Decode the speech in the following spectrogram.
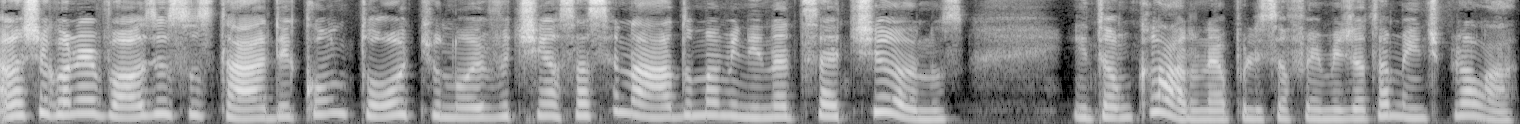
Ela chegou nervosa e assustada e contou que o noivo tinha assassinado uma menina de sete anos. Então, claro, né, a polícia foi imediatamente para lá.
